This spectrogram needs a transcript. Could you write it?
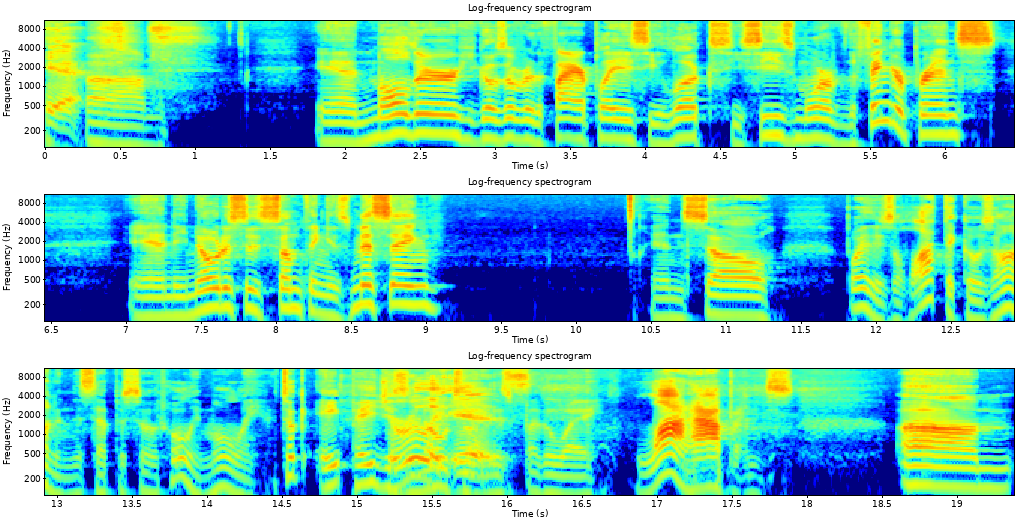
yeah. Um, And Mulder, he goes over to the fireplace, he looks, he sees more of the fingerprints, and he notices something is missing. And so, boy, there's a lot that goes on in this episode. Holy moly. It took eight pages It really of notes on this, is. by the way. A lot happens. Um,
